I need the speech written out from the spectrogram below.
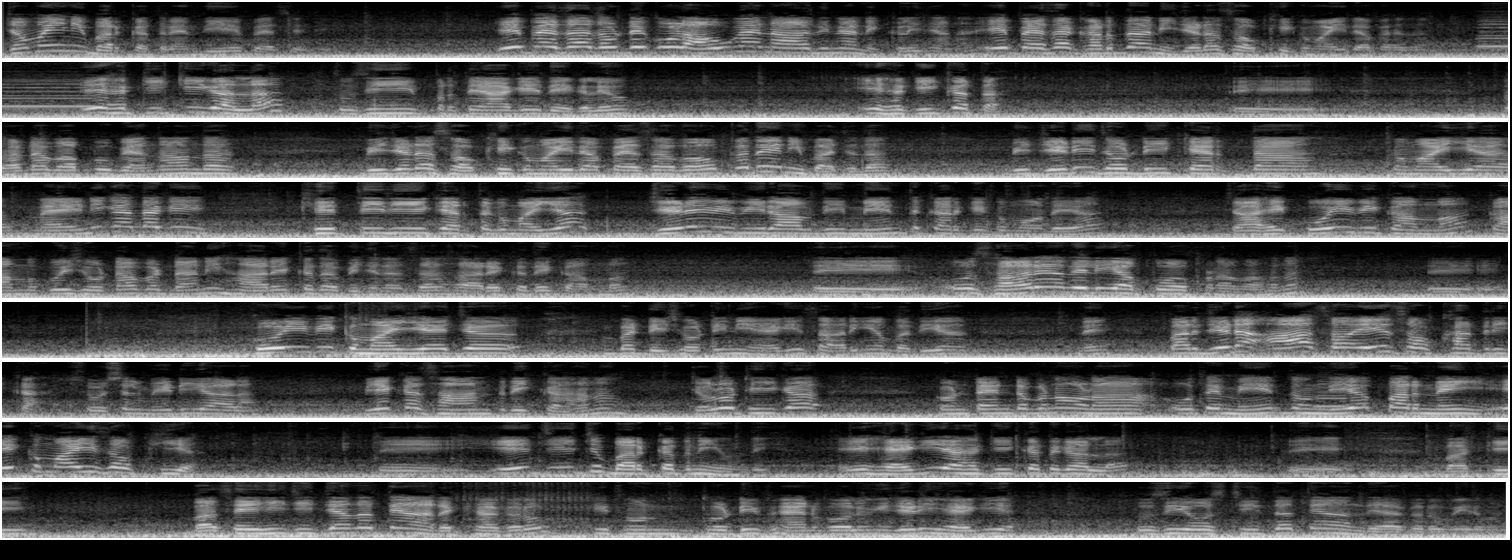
ਜਮਾ ਹੀ ਨਹੀਂ ਬਰਕਤ ਰਹਿੰਦੀ ਇਹ ਪੈਸੇ ਦੀ। ਇਹ ਪੈਸਾ ਤੁਹਾਡੇ ਕੋਲ ਆਊਗਾ ਨਾਲ ਦੀ ਨਾਲ ਨਿਕਲ ਹੀ ਜਾਣਾ। ਇਹ ਪੈਸਾ ਖੜਦਾ ਨਹੀਂ ਜਿਹੜਾ ਸੌਖੀ ਕਮਾਈ ਦਾ ਪੈਸਾ। ਇਹ ਹਕੀਕੀ ਗੱਲ ਆ, ਤੁਸੀਂ ਪ੍ਰਤਿਆ ਕੇ ਦੇਖ ਲਿਓ। ਇਹ ਹਕੀਕਤ ਆ। ਤੇ ਸਾਡਾ ਬਾਪੂ ਕਹਿੰਦਾ ਹੁੰਦਾ ਵੀ ਜਿਹੜਾ ਸੌਖੀ ਕਮਾਈ ਦਾ ਪੈਸਾ ਵਾ ਉਹ ਕਦੇ ਨਹੀਂ ਬਚਦਾ। ਵੀ ਜਿਹੜੀ ਤੁਹਾਡੀ ਕਿਰਤ ਆ, ਕਮਾਈ ਆ, ਮੈਂ ਇਹ ਨਹੀਂ ਕਹਿੰਦਾ ਕਿ ਖੇਤੀ ਦੀ ਕਿਰਤ ਕਮਾਈ ਆ, ਜਿਹੜੇ ਵੀ ਵੀਰ ਆਪਦੀ ਮਿਹਨਤ ਕਰਕੇ ਕਮਾਉਂਦੇ ਆ, ਚਾਹੇ ਕੋਈ ਵੀ ਕੰਮ ਆ, ਕੰਮ ਕੋਈ ਛੋਟਾ ਵੱਡਾ ਨਹੀਂ, ਹਰ ਇੱਕ ਦਾ ਬਿਜ਼ਨਸ ਆ, ਹਰ ਇੱਕ ਦੇ ਕੰਮ ਆ। ਤੇ ਉਹ ਸਾਰਿਆਂ ਦੇ ਲਈ ਆਪੋ ਆਪਣਾ ਵਾ, ਹਨਾ? ਤੇ ਕੋਈ ਵੀ ਕਮਾਈ ਹੈ ਚ ਵੱਡੀ ਛੋਟੀ ਨਹੀਂ ਹੈਗੀ, ਸਾਰੀਆਂ ਵਧੀਆ। ਨੇ ਪਰ ਜਿਹੜਾ ਆ ਇਹ ਸੌਖਾ ਤਰੀਕਾ ਸੋਸ਼ਲ ਮੀਡੀਆ ਵਾਲਾ, ਵੀ ਇੱਕ ਆਸਾਨ ਤਰੀਕਾ, ਹਨਾ? ਚਲੋ ਠੀਕ ਆ ਕੰਟੈਂਟ ਬਣਾਉਣਾ, ਉਹ ਤੇ ਮਿਹਨਤ ਹੁੰਦੀ ਆ, ਪਰ ਨਹੀਂ, ਇਹ ਕਮਾਈ ਸੌਖੀ ਆ। ਤੇ ਇਹ ਚੀਜ਼ 'ਚ ਬਰਕਤ ਨਹੀਂ ਹੁੰਦੀ। ਇਹ ਹੈਗੀ ਆ ਹਕੀਕਤ ਗੱਲ। ਆ ਤੇ ਬਾਕੀ ਬਸ ਇਹੀ ਚੀਜ਼ਾਂ ਦਾ ਧਿਆਨ ਰੱਖਿਆ ਕਰੋ ਕਿ ਤੁਹਾਨੂੰ ਤੁਹਾਡੀ ਫੈਨ ਫੋਲੋਇੰਗ ਜਿਹੜੀ ਹੈਗੀ ਆ, ਤੁਸੀਂ ਉਸ ਚੀਜ਼ ਦਾ ਧਿਆਨ ਦਿਆ ਕਰੋ ਵੀਰ ਬਣ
